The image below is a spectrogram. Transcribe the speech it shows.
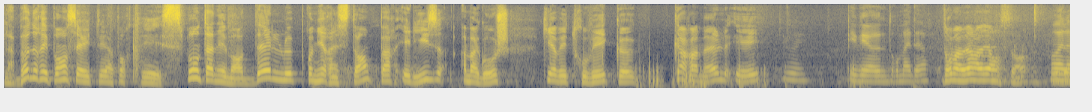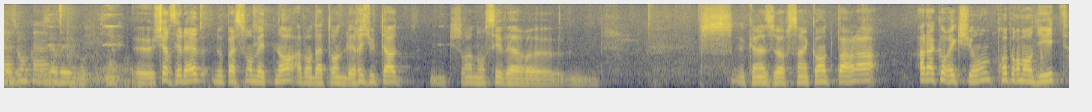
la bonne réponse a été apportée spontanément dès le premier instant par Élise à ma gauche, qui avait trouvé que caramel et Oui. Et bien, euh, dromadaire. dromadaire allaient ensemble. Pour Voilà. des raisons que vous Ouais. avez évoquées. Euh, chers élèves, nous passons maintenant, avant d'attendre les résultats qui seront annoncés vers euh, 15h50 par là, à la correction proprement dite.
